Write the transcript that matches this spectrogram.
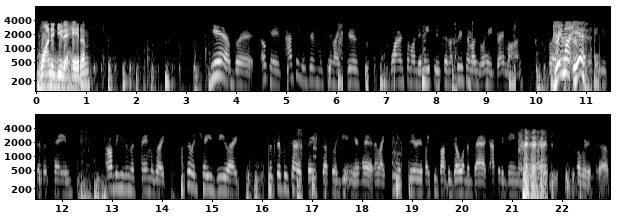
wanted you to hate him. Yeah, but okay, I think it's different between like just wanting someone to hate you because I'm pretty sure of people hate Draymond. But Draymond, I yeah. don't think he's in the same. I don't think he's in the same as like I feel like KG like specifically trying to say stuff to like get in your head and like he was serious like he's about to go in the back after the game and over this stuff.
